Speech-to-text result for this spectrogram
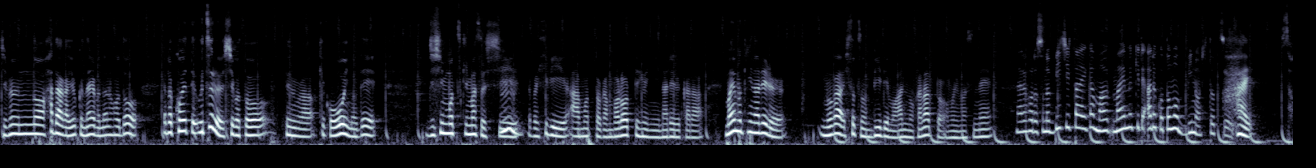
自分の肌が良くなればなるほどやっぱりこうやって映る仕事っていうのが結構多いので自信もつきますし、うん。やっぱり日々あーもっと頑張ろうっていう風になれるから前向きになれるのが一つの美でもあるのかなと思いますね。なるほど。その美自体がま前向きであることも美の一つ、はい、そっ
